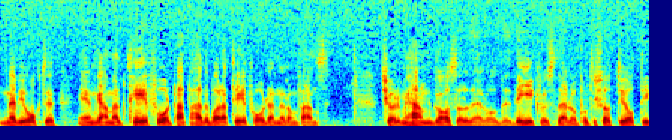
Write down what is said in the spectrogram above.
när vi åkte en gammal T-Ford, pappa hade bara T-Fordar när de fanns. Körde med handgas och det där och det, det gick väl sådär uppåt 70-80.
